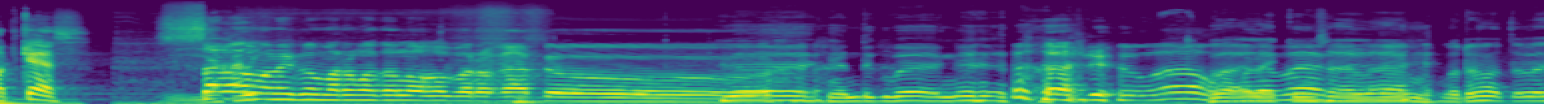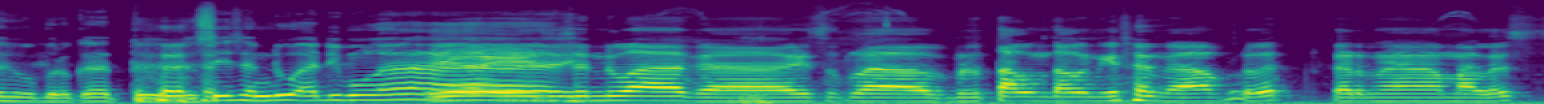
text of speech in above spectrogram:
podcast. Assalamualaikum warahmatullahi wabarakatuh. Eh, ngantuk banget. Aduh, wow. Waalaikumsalam warahmatullahi wabarakatuh. Season 2 dimulai. Iya, iya, season 2 guys. Setelah bertahun-tahun kita nggak upload karena males.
